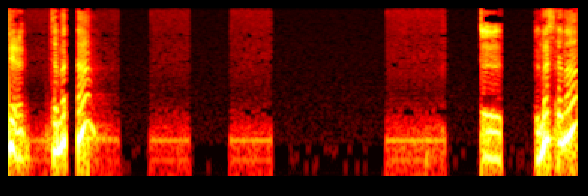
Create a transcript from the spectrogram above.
فعل. تمام؟ المسألة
